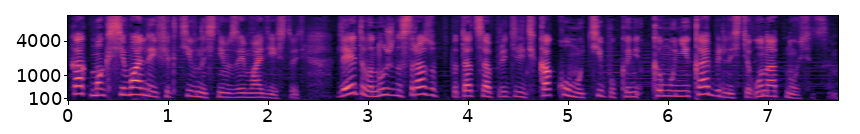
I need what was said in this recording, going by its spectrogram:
как максимально эффективно с ним взаимодействовать. Для этого нужно сразу попытаться определить, к какому типу коммуникабельности он относится.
